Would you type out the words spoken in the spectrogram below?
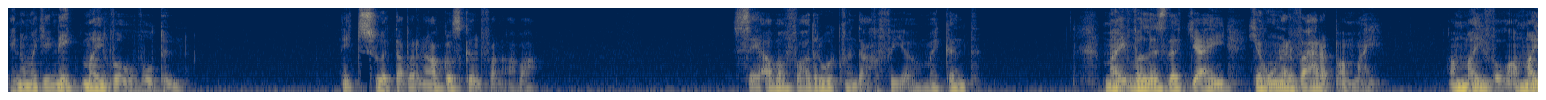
en omdat jy net my wil wil doen. Net so tabernakelskind van Abba sê Abba Vader ook vandag vir jou, my kind. My wil is dat jy jou onderwerp aan my, aan my wil, aan my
